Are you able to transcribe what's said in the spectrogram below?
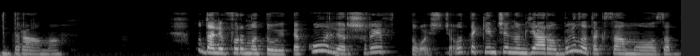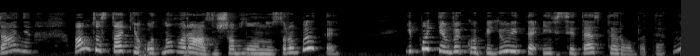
драма. Ну, Далі форматуєте колір, шрифт тощо. От таким чином я робила так само завдання. Вам достатньо одного разу шаблону зробити, і потім ви копіюєте і всі тести робите. Ну,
